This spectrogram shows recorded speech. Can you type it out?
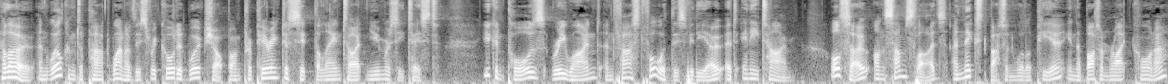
Hello and welcome to part one of this recorded workshop on preparing to sit the Lantite numeracy test. You can pause, rewind and fast forward this video at any time. Also, on some slides, a next button will appear in the bottom right corner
